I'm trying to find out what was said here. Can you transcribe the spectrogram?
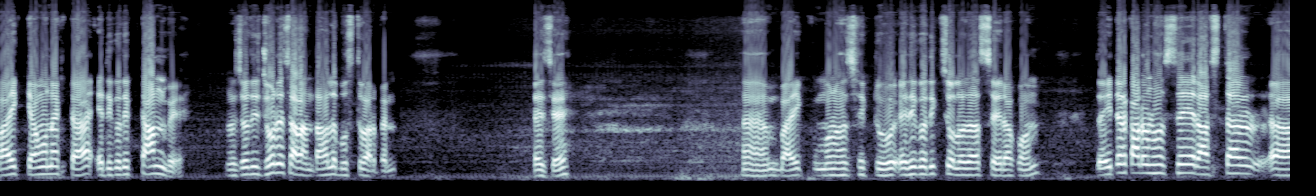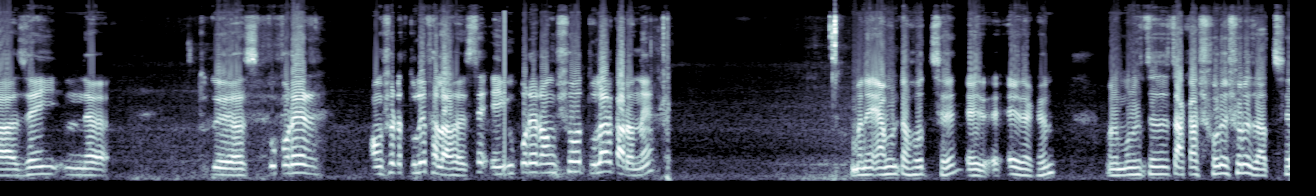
বাইক কেমন একটা এদিক ওদিক টানবে। মানে যদি জোরে চালান তাহলে বুঝতে পারবেন। এই যে হ্যাঁ বাইক মনে হচ্ছে একটু এদিক ওদিক চলে যাচ্ছে এরকম। তো এটার কারণ হচ্ছে রাস্তার যেই উপরের অংশটা তুলে ফেলা হয়েছে, এই উপরের অংশ তোলার কারণে মানে এমনটা হচ্ছে, এই দেখেন মানে মনে হচ্ছে যে চাকা সরে সরে যাচ্ছে,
